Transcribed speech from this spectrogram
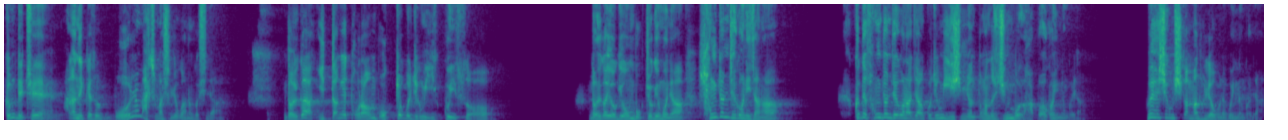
그럼 대체 하나님께서 뭘 말씀하시려고 하는 것이냐? 너희가 이 땅에 돌아온 목적을 지금 잊고 있어. 너희가 여기 온 목적이 뭐냐? 성전 재건이잖아. 근데 성전 재건하지 않고 지금 20년 동안 너 지금 뭐가, 뭐가 있는 거냐? 왜 지금 시간만 흘려보내고 있는 거냐?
